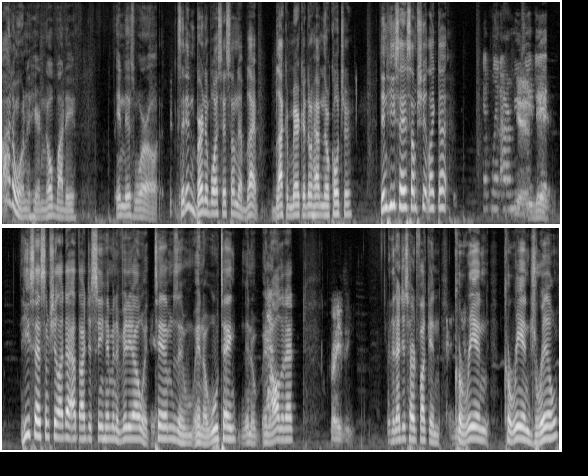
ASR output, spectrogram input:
I don't want to hear nobody in this world. They didn't Burna Boy say something that black black America don't have no culture? Didn't he say some shit like that? Our music. Yeah, he did. He said some shit like that after I just seen him in a video with Tim's and and a Wu Tang and, a, and all of that. Crazy. And then I just heard fucking Korean Korean drill.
